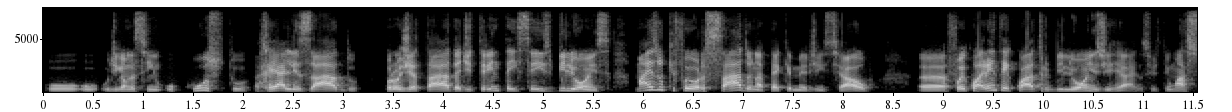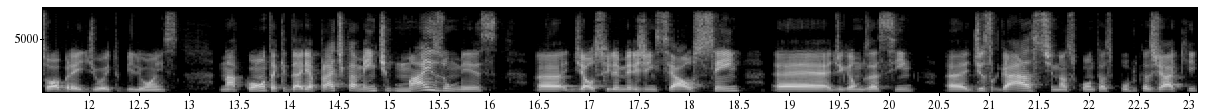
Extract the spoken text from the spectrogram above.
o, o, digamos assim, o custo realizado, projetado, é de 36 bilhões. Mas o que foi orçado na PEC emergencial uh, foi 44 bilhões de reais, ou seja, tem uma sobra aí de 8 bilhões na conta, que daria praticamente mais um mês uh, de auxílio emergencial sem, uh, digamos assim, desgaste nas contas públicas, já que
